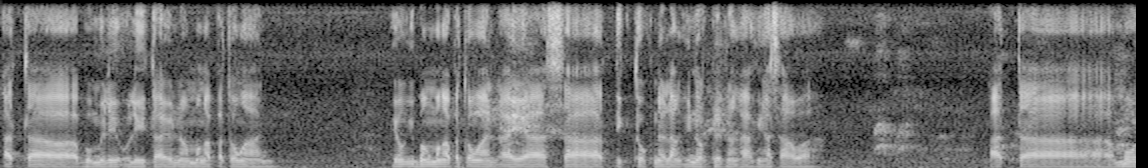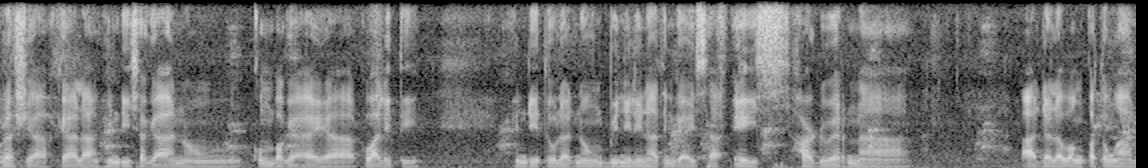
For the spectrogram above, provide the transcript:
At ah, bumili uli tayo ng mga patungan yung ibang mga patungan ay ah, sa TikTok na lang in-order ng aking asawa. At ah, mura siya kaya lang hindi siya gaanong kumbaga ay ah, quality. Hindi tulad nung binili natin guys sa Ace Hardware na ah, dalawang patungan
